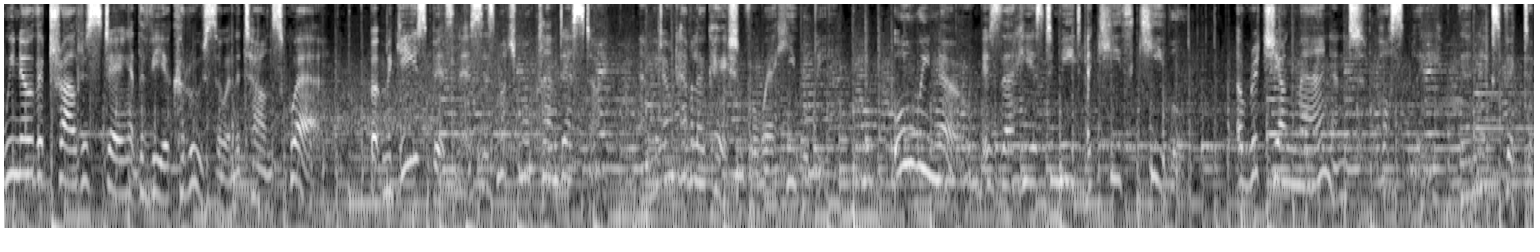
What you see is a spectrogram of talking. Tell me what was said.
We know that Troutt is staying at the Via Caruso in the town square, but Magee's business is much more clandestine, and we don't have a location for where he will be. All we know is that he is to meet a Keith Keeble, a rich young man and possibly their next victim.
